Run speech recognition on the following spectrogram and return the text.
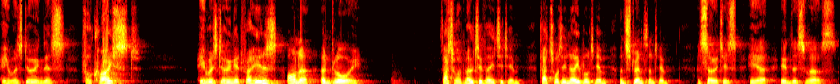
He was doing this for Christ. He was doing it for his honor and glory. That's what motivated him. That's what enabled him and strengthened him. And so it is here in this verse.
